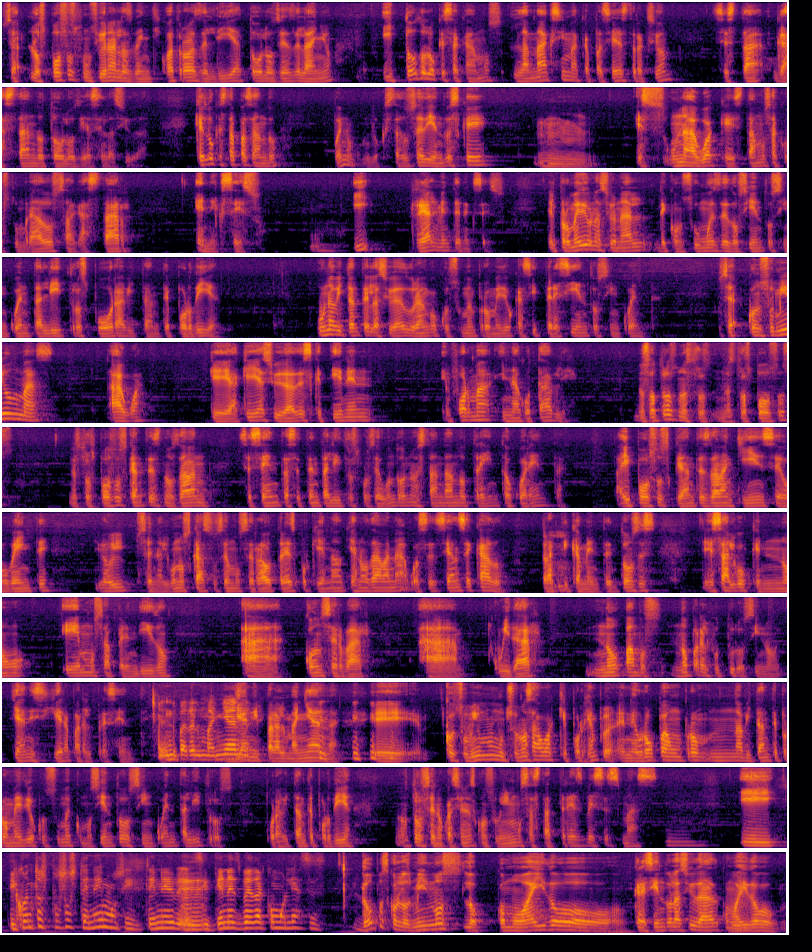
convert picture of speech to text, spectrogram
O sea, los pozos funcionan las 24 horas del día, todos los días del año, y todo lo que sacamos, la máxima capacidad de extracción, se está gastando todos los días en la ciudad. ¿Qué es lo que está pasando? Bueno, lo que está sucediendo es que mm, es un agua que estamos acostumbrados a gastar en exceso y realmente en exceso. El promedio nacional de consumo es de 250 litros por habitante por día. Un habitante de la ciudad de Durango consume en promedio casi 350. O sea, consumimos más agua que aquellas ciudades que tienen en forma inagotable. Nosotros, nuestros, nuestros pozos, Nuestros pozos que antes nos daban 60, 70 litros por segundo, nos están dando 30 o 40. Hay pozos que antes daban 15 o 20 y hoy pues, en algunos casos hemos cerrado tres porque ya no, ya no daban agua, se, han secado prácticamente. Entonces es algo que no hemos aprendido a conservar, a cuidar, no, vamos, no para el futuro, sino ya ni siquiera para el presente. Para el mañana. Ya ni para el mañana. Eh, consumimos mucho más agua que, por ejemplo, en Europa un, un, habitante promedio consume como 150 litros por habitante por día. Nosotros en ocasiones consumimos hasta tres veces más. Mm. Y, ¿Y cuántos pozos tenemos? Si, tiene, mm. si tienes veda, ¿cómo le haces? No, pues con los mismos, lo, como ha ido creciendo la ciudad, como ha ido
